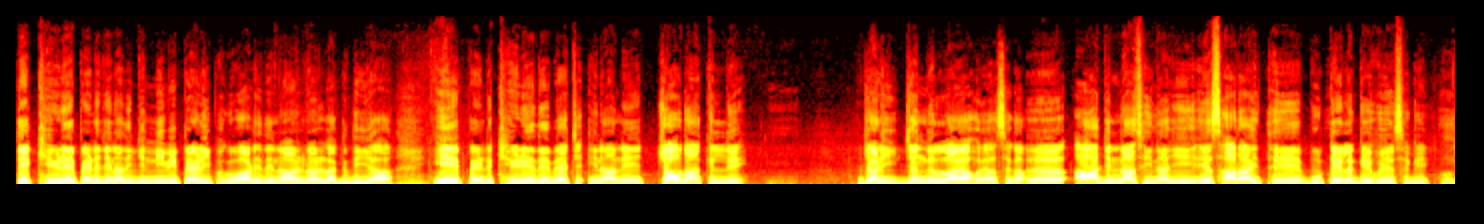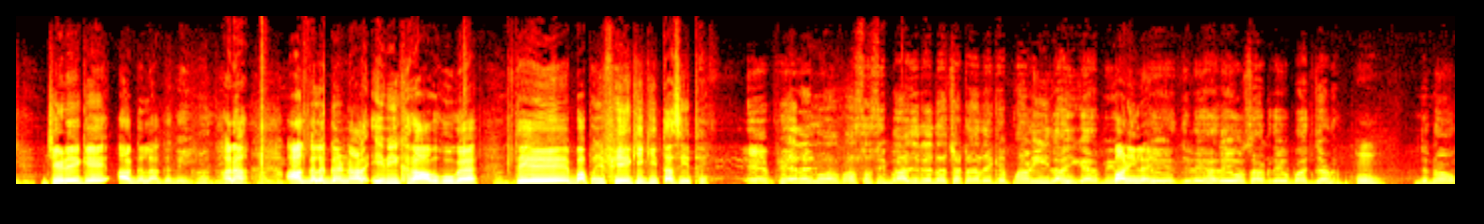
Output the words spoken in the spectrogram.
ਤੇ ਖੇੜੇ ਪਿੰਡ 'ਚ ਦੀ ਜਿੰਨੀ ਵੀ ਪੈਲੀ ਫਗਵਾੜੇ ਦੇ ਨਾਲ ਨਾਲ ਲੱਗਦੀ ਆ, ਇਹ ਪਿੰਡ ਖੇੜੇ ਦੇ ਵਿੱਚ ਇਹਨਾਂ ਨੇ 14 ਕਿੱਲੇ ਜਾਣੀ ਜੰਗਲ ਲਾਇਆ ਹੋਇਆ ਸੀਗਾ। ਆ ਜਿੰਨਾ ਸੀ ਨਾ ਜੀ ਇਹ ਸਾਰਾ ਇੱਥੇ ਬੂਟੇ ਲੱਗੇ ਹੋਏ ਸੀਗੇ ਜਿਹੜੇ ਕਿ ਅੱਗ ਲੱਗ ਗਈ। ਹਨਾ? ਅੱਗ ਲੱਗਣ ਨਾਲ ਇਹ ਵੀ ਖਰਾਬ ਹੋ ਗਿਆ। ਤੇ ਬਾਪੂ ਜੀ ਫੇਰ ਕੀ ਕੀਤਾ ਸੀ ਇੱਥੇ? ਇਹ ਫਿਰ ਇਹਨੂੰ ਬਸ ਅਸੀਂ ਬਾਜਰੇ ਦਾ ਛਟਾ ਦੇ ਕੇ ਪਾਣੀ ਲਾਈ ਗਿਆ ਵੀ ਪਾਣੀ ਲਾਈ। ਜਿਹੜੇ ਹਰੇ ਹੋ ਸਕਦੇ ਉਹ ਵੱਜ ਜਾਣ। ਹੂੰ। ਜਦੋਂ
